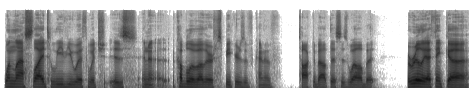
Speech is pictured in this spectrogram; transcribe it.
one last slide to leave you with, which is, and a, a couple of other speakers have kind of talked about this as well, but, but really I think uh,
